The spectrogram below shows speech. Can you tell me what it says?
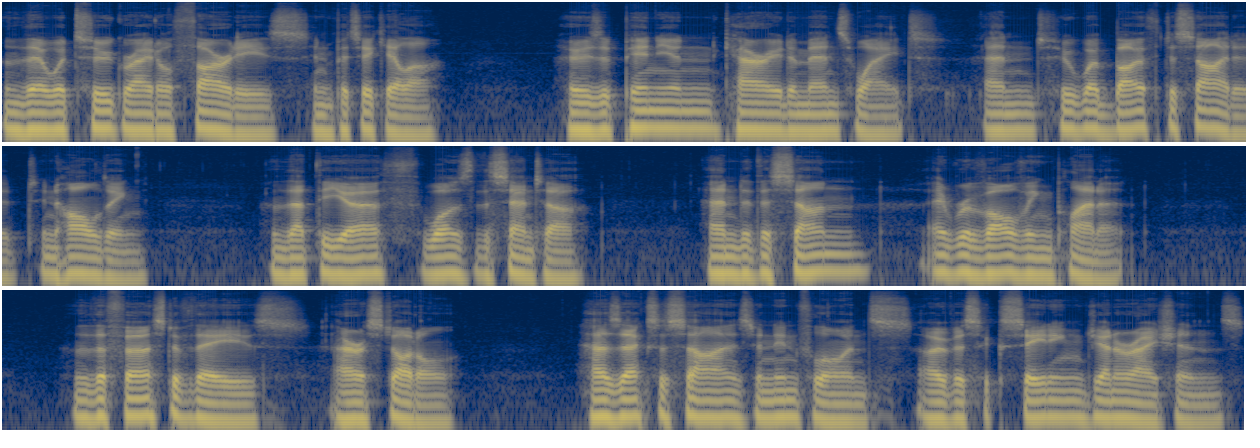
There were two great authorities in particular, whose opinion carried immense weight, and who were both decided in holding that the earth was the centre, and the sun a revolving planet. The first of these, Aristotle, has exercised an influence over succeeding generations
